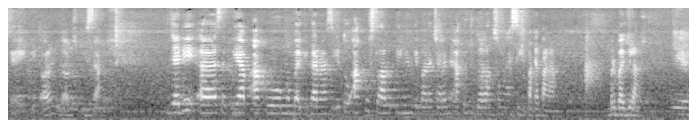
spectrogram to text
kayak gitu, orang juga harus bisa. Jadi eh, setiap aku membagikan nasi itu aku selalu ingin gimana caranya aku juga langsung ngasih pakai tangan. Berbagi langsung. Iya.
